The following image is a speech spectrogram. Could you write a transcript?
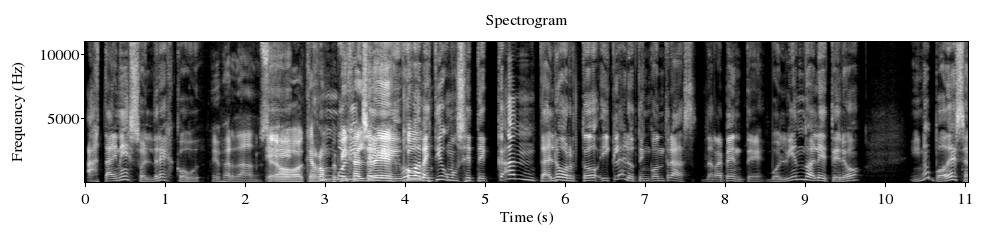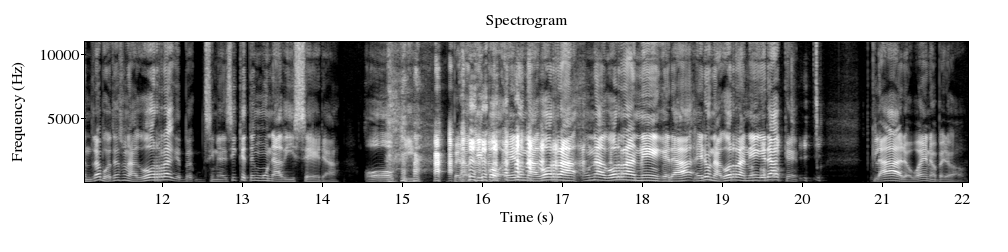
hasta en eso, el dress code. Es verdad. Sí. Oh, qué rompepija el dress gay, Vos vas code. vestido como se te canta el orto. Y claro, te encontrás de repente volviendo al hétero y no podés entrar porque tenés una gorra que si me decís que tengo una visera. Ok. Pero tipo, era una gorra, una gorra negra. Era una gorra negra que. Claro, bueno, pero.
